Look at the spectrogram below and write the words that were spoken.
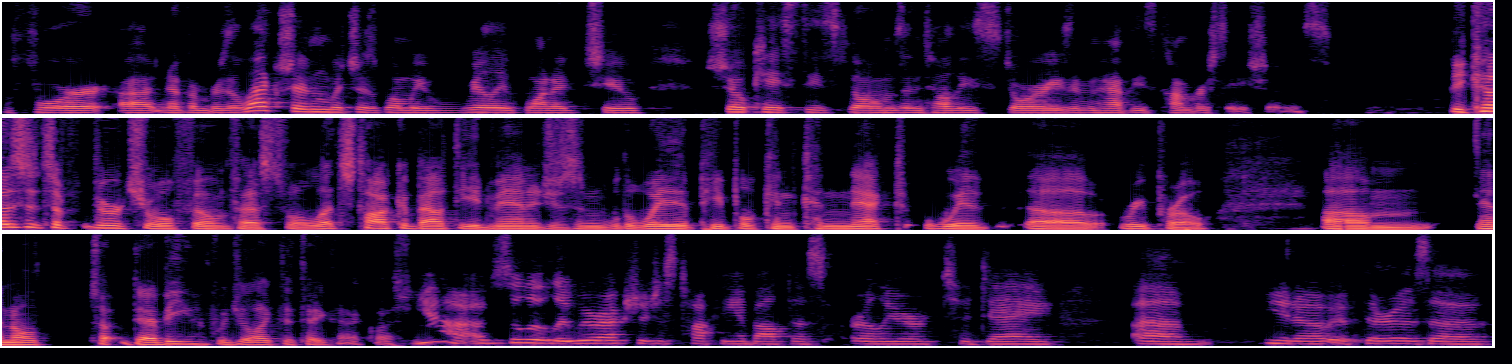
before uh, November's election, which is when we really wanted to showcase these films and tell these stories and have these conversations. Because it's a virtual film festival, let's talk about the advantages and the way that people can connect with uh, Repro. Um, and I'll t- Debbie, would you like to take that question? Yeah, absolutely. We were actually just talking about this earlier today um, you know, if there is a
